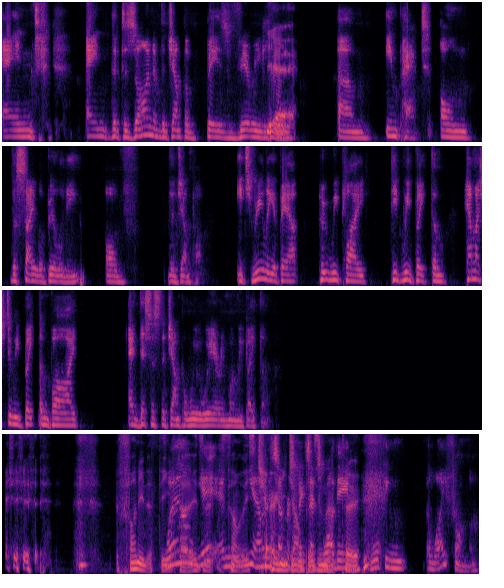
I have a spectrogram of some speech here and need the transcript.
and and the design of the jumper bears very little Yeah, um, impact on the saleability of the jumper. It's really about who we played, did we beat them, how much did we beat them by, and this is the jumper we were wearing when we beat them. Funny to think well, though, isn't yeah, it? Some of these you know, charity respects, jumpers that's why that they're too. walking away from them.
